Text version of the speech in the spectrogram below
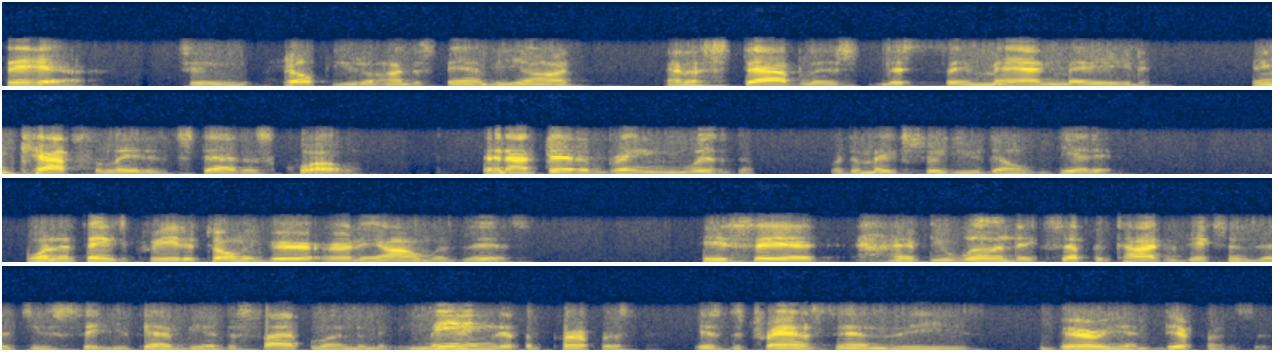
there to help you to understand beyond an established, let's say, man-made encapsulated status quo. They're not there to bring wisdom, but to make sure you don't get it. One of the things the Creator told me very early on was this He said, if you're willing to accept the contradictions that you see, you can't be a disciple under me. Meaning that the purpose is to transcend these variant differences.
